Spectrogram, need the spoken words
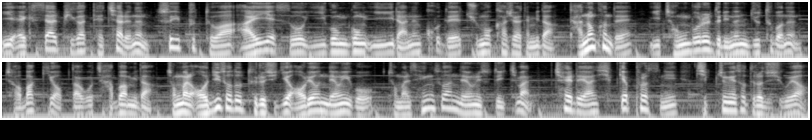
이 XRP가 대체하려는 스위프트와 ISO 2002라는 코드에 주목하셔야 됩니다. 단언컨대 이 정보를 드리는 유튜버는 저밖에 없다고 자부합니다. 정말 어디서도 들으시기 어려운 내용이고 정말 생소한 내용일 수도 있지만 최대한 쉽게 풀었으니 집중해서 들어주시고요.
